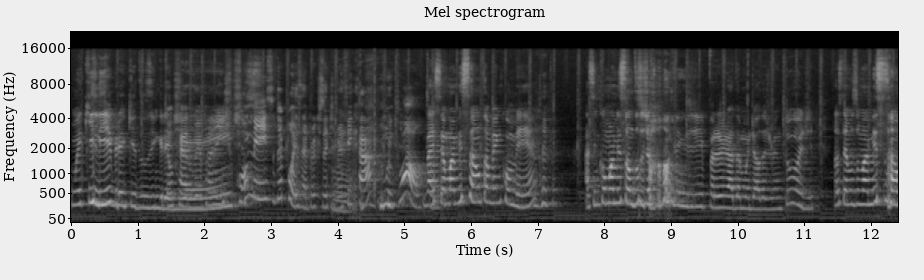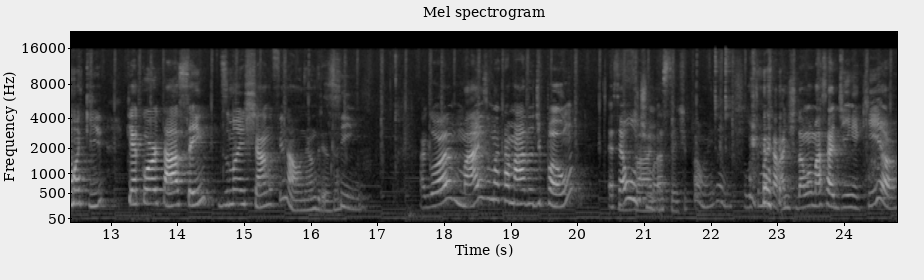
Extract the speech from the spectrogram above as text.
um equilíbrio aqui dos Eu ingredientes. quero ver pra gente comer isso depois, né? Porque isso aqui vai É. ficar muito alto. Vai ser uma missão também comer. Assim como a missão dos jovens de ir para a Jornada Mundial da Juventude, nós temos uma missão aqui que é cortar sem desmanchar no final, né, Andresa? Sim. Agora mais uma camada de pão. Essa é a última. Vai bastante pão, hein, gente? Última camada. A gente dá uma amassadinha aqui, ó,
